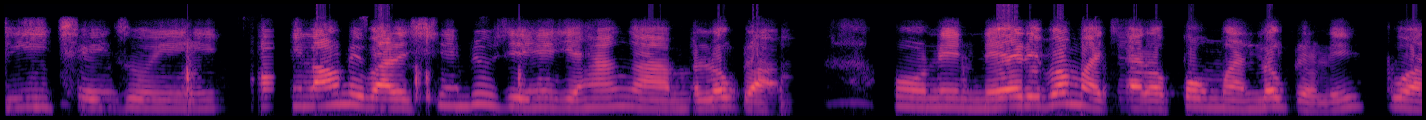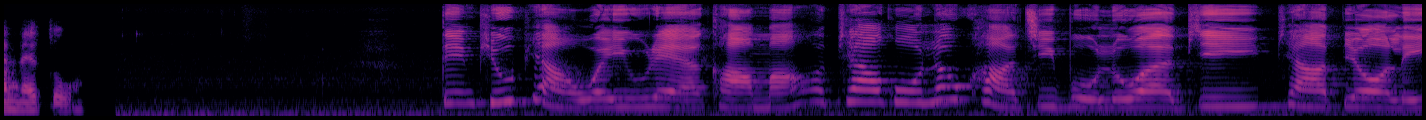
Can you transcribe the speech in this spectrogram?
ဒီချိန်ဆိုရင်အင်းလောင်းတွေပါရှင်ပြုတ်ခြင်းရဟန်းကမလောက်တာဟိုနေနယ်တွေဘက်မှာကျတော့ပုံမှန်လောက်တယ်လေသူကနဲ့သူ တင်ဖြူးဖြာဝယ်ယူတဲ့အခါမှာအဖြာကိုလှုပ်ခါကြည့်ဖို့လိုအပ်ပြီးဖြာပြော့လေ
